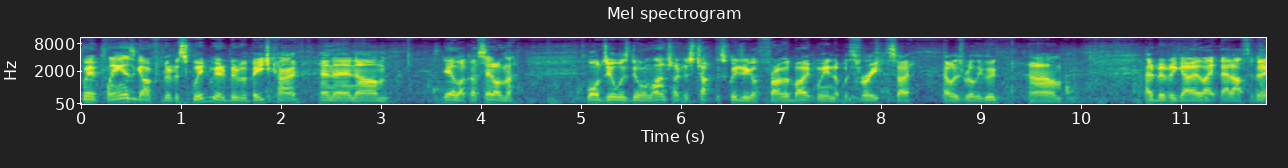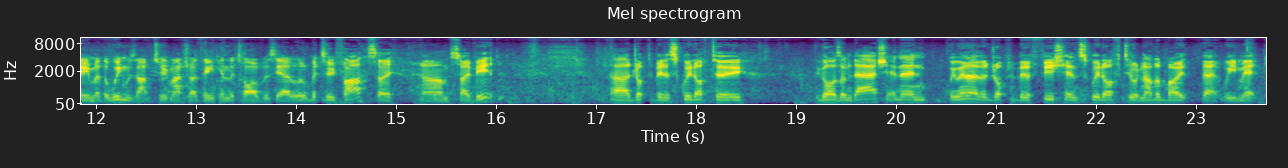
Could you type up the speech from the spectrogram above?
we had plans going for a bit of a squid. We had a bit of a beach comb, and then um, yeah, like I said on the while Jill was doing lunch, I just chucked the squid jig off the front of the boat, and we ended up with three. So that was really good. Um, had a bit of a go late that afternoon, but the wind was up too much, I think, and the tide was out a little bit too far. So um, so be it. Uh, dropped a bit of squid off to the guys on Dash, and then we went over, dropped a bit of fish and squid off to another boat that we met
